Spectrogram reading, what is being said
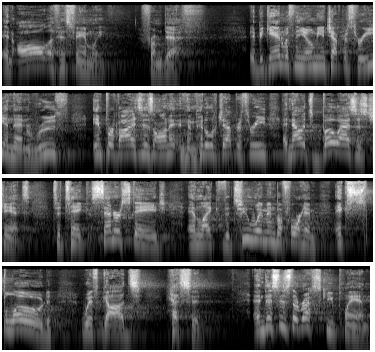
and all of his family, from death. It began with Naomi in chapter 3, and then Ruth improvises on it in the middle of chapter 3, and now it's Boaz's chance to take center stage and, like the two women before him, explode with God's Hesed. And this is the rescue plan.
